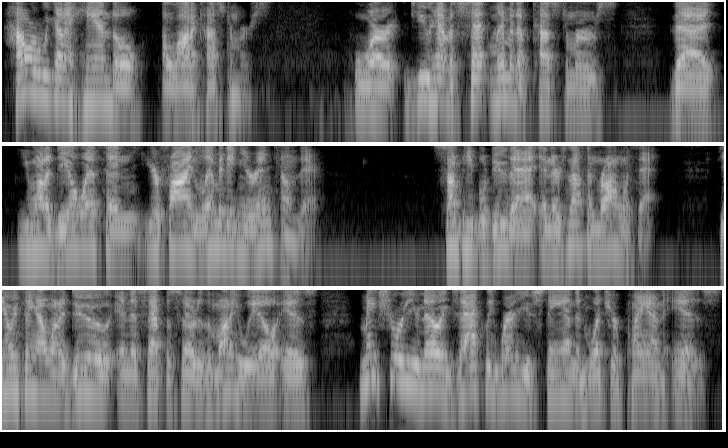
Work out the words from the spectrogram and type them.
how are we going to handle a lot of customers? Or do you have a set limit of customers that you want to deal with and you're fine limiting your income there? Some people do that, and there's nothing wrong with that. The only thing I want to do in this episode of the Money Wheel is make sure you know exactly where you stand and what your plan is.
